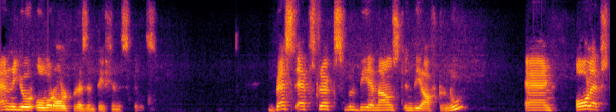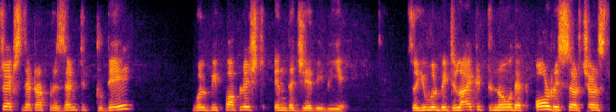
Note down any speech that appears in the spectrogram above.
and your overall presentation skills. Best abstracts will be announced in the afternoon, and all abstracts that are presented today will be published in the JBBA. So you will be delighted to know that all researchers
